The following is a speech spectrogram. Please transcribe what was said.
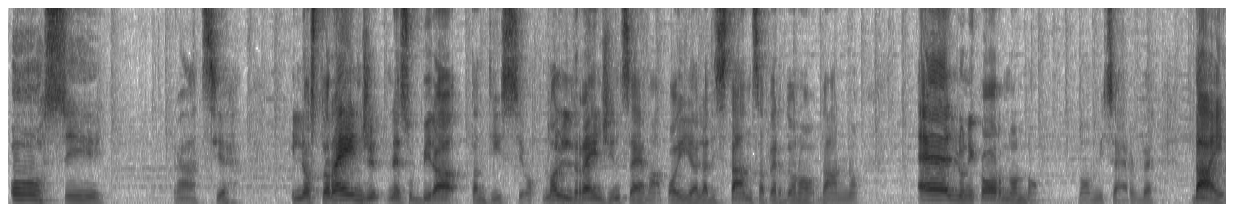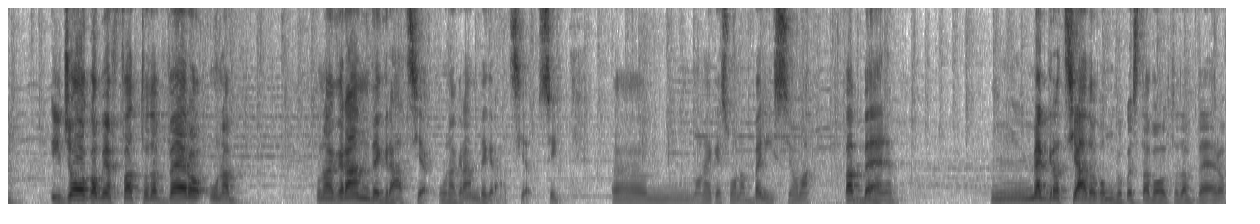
Oh, sì. Grazie. Il nostro range ne subirà tantissimo. Non il range in sé, ma poi alla distanza perdono danno. E l'unicorno no, non mi serve. Dai, il gioco mi ha fatto davvero una, una grande grazia. Una grande grazia, sì. Um, non è che suona benissimo, ma va bene. Mm, mi ha graziato comunque questa volta, davvero.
